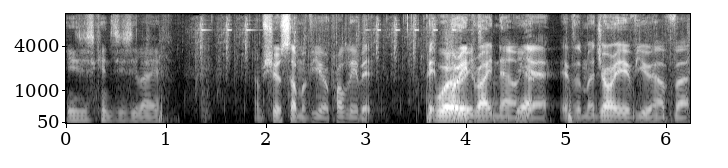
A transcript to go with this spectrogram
easy skins, easy life. I'm sure some of you are probably a bit, bit worried. Worried. right now. Yeah. Yeah. If the majority of you have uh,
